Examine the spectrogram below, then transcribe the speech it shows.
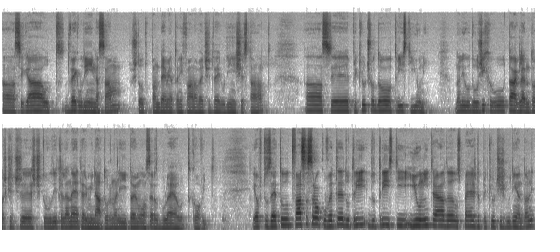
А, сега от две години насам, защото пандемията ни фана вече две години ще станат, а, се приключва до 30 юни. Нали, удължиха го от тази гледна точка, че счетоводителя не е терминатор нали, и той му да се разболее от COVID. И общо взето това са сроковете. До, 3, до 30 юни трябва да успееш да приключиш годината. Нали?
